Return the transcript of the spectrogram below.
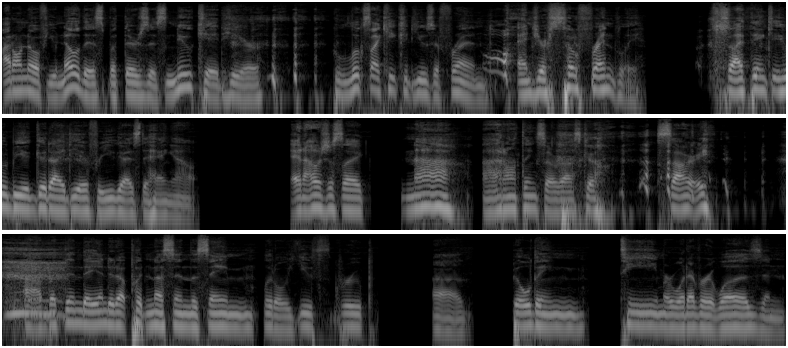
I don't know if you know this, but there's this new kid here who looks like he could use a friend, Oh. and you're so friendly. So I think it would be a good idea for you guys to hang out." And I was just like, "Nah, I don't think so, Roscoe. Sorry." Uh, but then they ended up putting us in the same little youth group, uh, building team or whatever it was, and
